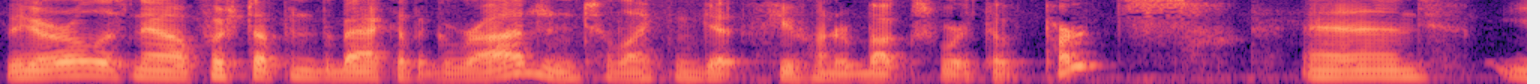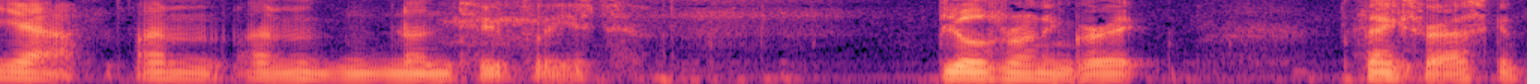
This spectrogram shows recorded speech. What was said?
The Ural is now pushed up into the back of the garage until I can get a few hundred bucks worth of parts. And yeah, I'm I'm none too pleased. Buell's running great. Thanks for asking.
